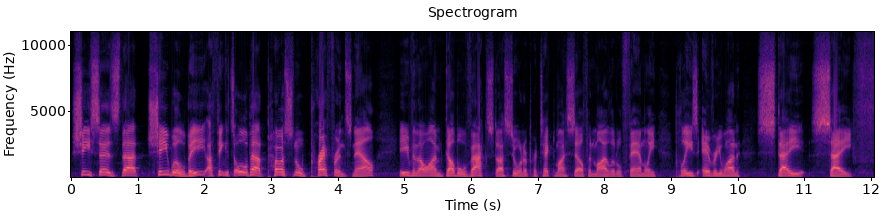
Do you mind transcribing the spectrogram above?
She says that she will be. I think it's all about personal preference now. Even though I'm double vaxxed, I still want to protect myself and my little family. Please, everyone, stay safe.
